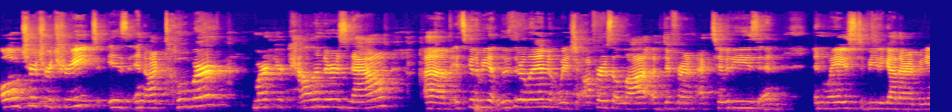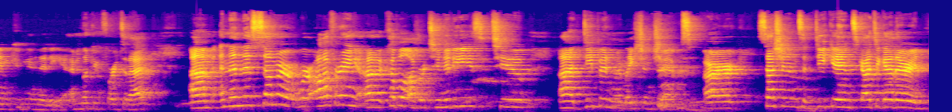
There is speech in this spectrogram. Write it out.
all church retreat is in October. Mark your calendars now. Um, it's going to be at Lutherland, which offers a lot of different activities and, and ways to be together and be in community. I'm looking forward to that. Um, and then this summer, we're offering a couple opportunities to uh, deepen relationships. Our sessions and deacons got together and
